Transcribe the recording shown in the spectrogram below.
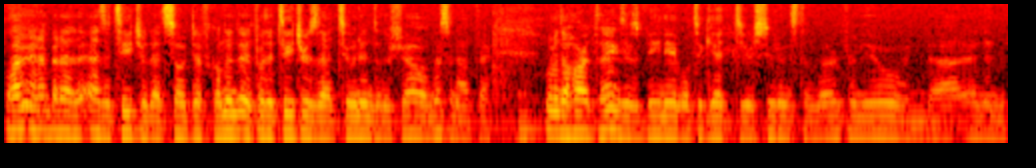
Well, and, but as, as a teacher, that's so difficult. And, and for the teachers that tune into the show and listen out there, one of the hard things is being able to get your students to learn from you, and uh, and then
